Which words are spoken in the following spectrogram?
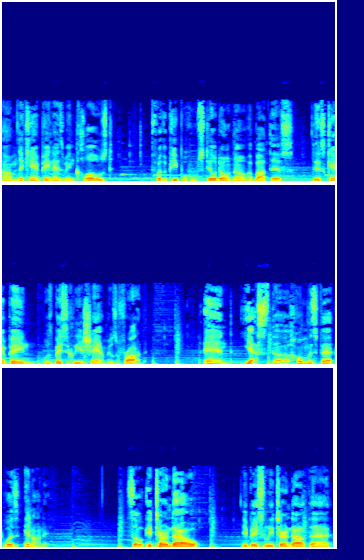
um, the campaign has been closed. For the people who still don't know about this, this campaign was basically a sham. It was a fraud. And yes, the homeless vet was in on it. So it turned out, it basically turned out that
